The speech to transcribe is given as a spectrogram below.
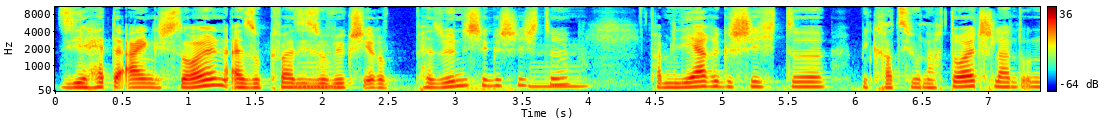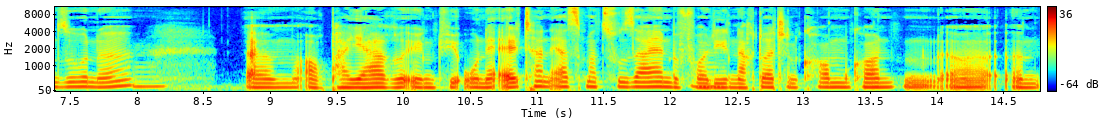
sie hätte eigentlich sollen. Also quasi so wirklich ihre persönliche Geschichte, familiäre Geschichte, Migration nach Deutschland und so, ne? Ähm, auch ein paar Jahre irgendwie ohne Eltern erstmal zu sein, bevor die nach Deutschland kommen konnten, äh, ähm,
